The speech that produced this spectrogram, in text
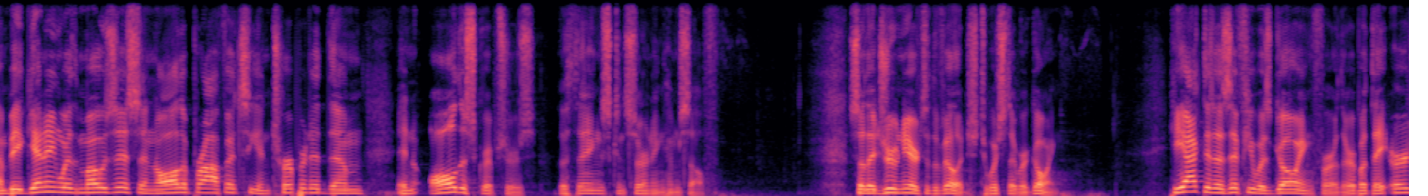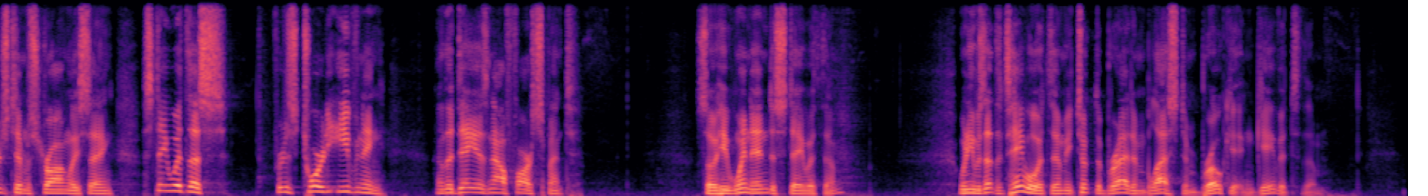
And beginning with Moses and all the prophets, he interpreted them in all the scriptures, the things concerning himself. So they drew near to the village to which they were going. He acted as if he was going further, but they urged him strongly, saying, Stay with us, for it is toward evening and the day is now far spent. So he went in to stay with them. When he was at the table with them, he took the bread and blessed and broke it and gave it to them.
